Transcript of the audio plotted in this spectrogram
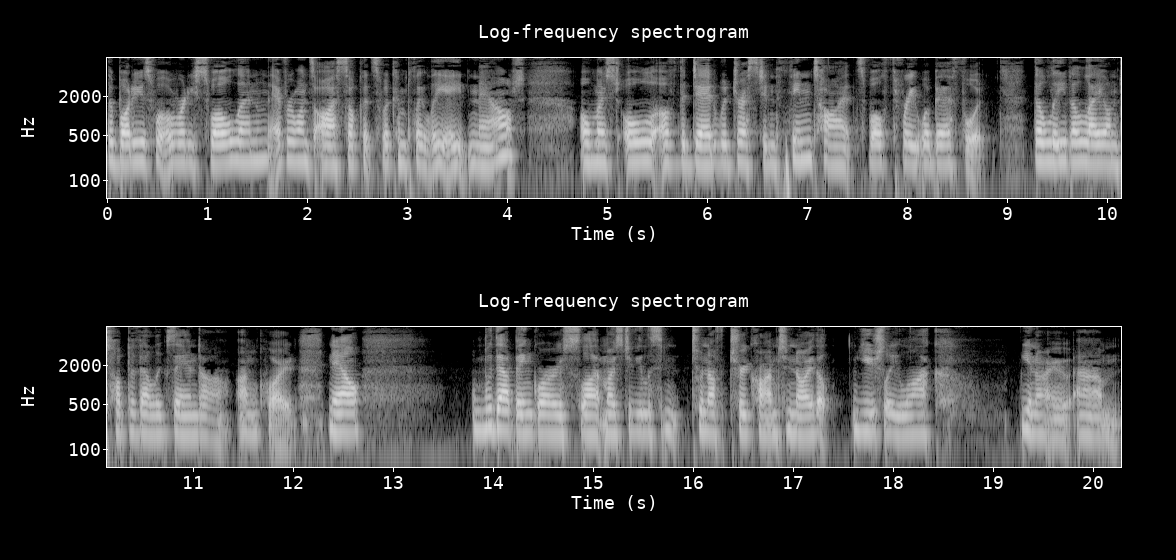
The bodies were already swollen, everyone's eye sockets were completely eaten out. Almost all of the dead were dressed in thin tights, while three were barefoot. The leader lay on top of Alexander, unquote. Now, without being gross, like most of you listen to enough true crime to know that usually, like, you know, um,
